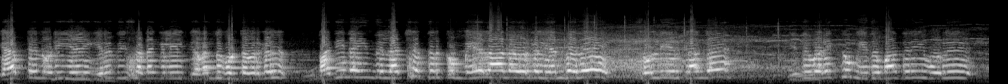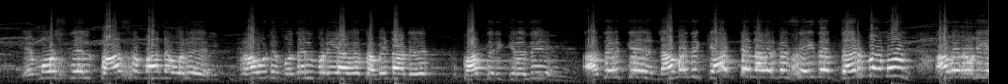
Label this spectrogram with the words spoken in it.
கேப்டனுடைய இறுதி சடங்கில் கலந்து கொண்டவர்கள் பதினைந்து லட்சத்திற்கும் மேலானவர்கள் என்பது சொல்லியிருக்காங்க. இதுவரைக்கும் இது மாதிரி ஒரு எமோஷனல் பாசமான ஒரு கிரௌடு முதல் முறையாக தமிழ்நாடு பார்த்திருக்கிறது. அதற்கு நமது கேப்டன் அவர்கள் செய்த தர்மமும் அவருடைய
